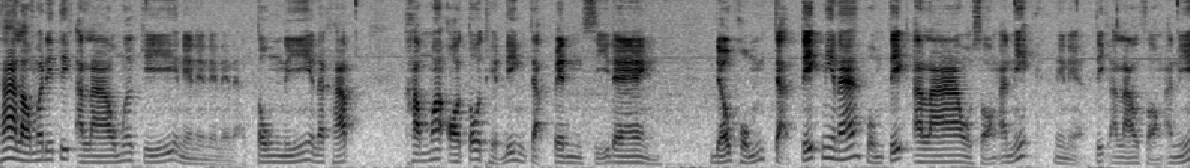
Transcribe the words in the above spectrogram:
ถ้าเราไม่ได้ติ๊ก allow เมื่อกี้เนี่ยเนี่ยเนี่ยตรงนี้นะครับคำว่า auto trading จะเป็นสีแดง เดี๋ยวผมจะติ๊กนี่นะ ผมติ๊ก allow 2อันนี้นี่เนี่ยติ๊ก allow 2อันนี้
